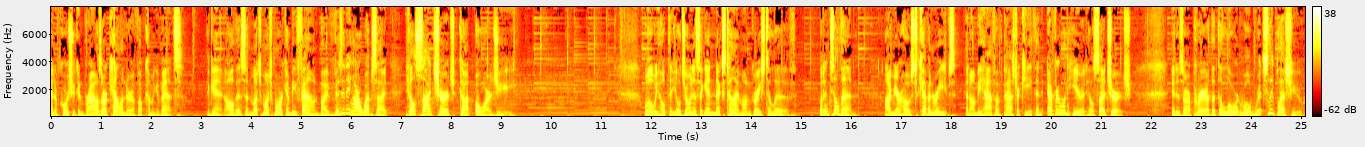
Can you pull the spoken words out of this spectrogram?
and of course, you can browse our calendar of upcoming events. Again, all this and much, much more can be found by visiting our website, hillsidechurch.org. Well, we hope that you'll join us again next time on Grace to Live. But until then, I'm your host, Kevin Reeves, and on behalf of Pastor Keith and everyone here at Hillside Church, it is our prayer that the Lord will richly bless you,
